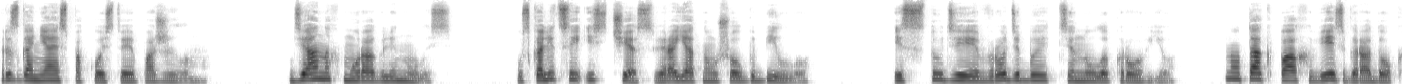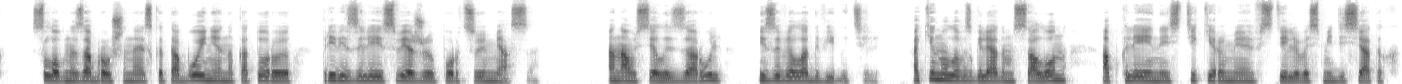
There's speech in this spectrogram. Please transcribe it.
разгоняя спокойствие по жилам. Диана хмуро оглянулась. Ускалицей исчез, вероятно, ушел к Биллу. Из студии вроде бы тянуло кровью. Но так пах весь городок, словно заброшенная скотобойня, на которую привезли свежую порцию мяса. Она уселась за руль и завела двигатель. Окинула взглядом салон, обклеенный стикерами в стиле восьмидесятых.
